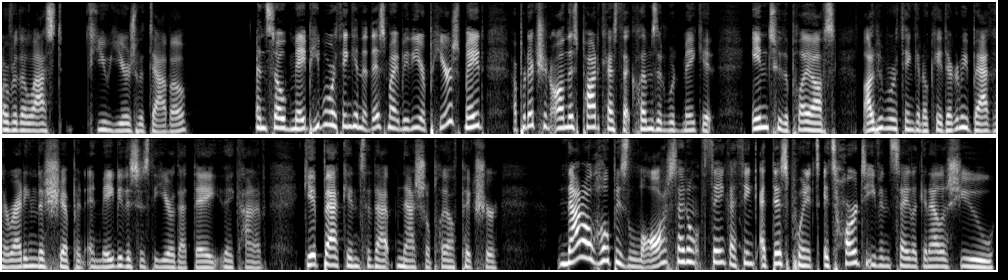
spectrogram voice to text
over the last few years with Dabo. And so maybe people were thinking that this might be the year. Pierce made a prediction on this podcast that Clemson would make it into the playoffs. A lot of people were thinking, okay, they're going to be back. They're riding the ship, and, and maybe this is the year that they they kind of get back into that national playoff picture. Not all hope is lost. I don't think. I think at this point, it's it's hard to even say like an LSU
